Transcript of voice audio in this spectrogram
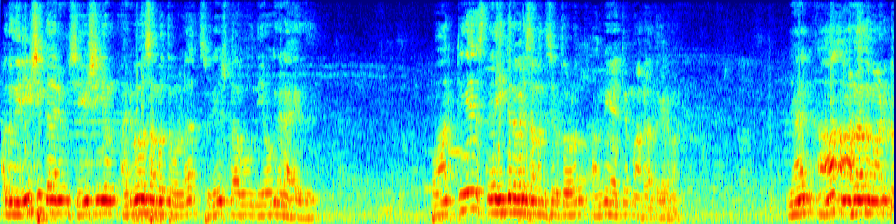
അത് നിരീക്ഷിക്കാനും ശേഷിയും അനുഭവ സമ്പത്തുമുള്ള സുരേഷ് ബാബു നിയോഗിതനായത് പാർട്ടിയെ സ്നേഹിക്കുന്നവരെ സംബന്ധിച്ചിടത്തോളം അങ്ങേയറ്റം ആഹ്ലാദകരമാണ്. ഞാൻ ആ ആഹ്ലാദമാണ് ഇവിടെ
